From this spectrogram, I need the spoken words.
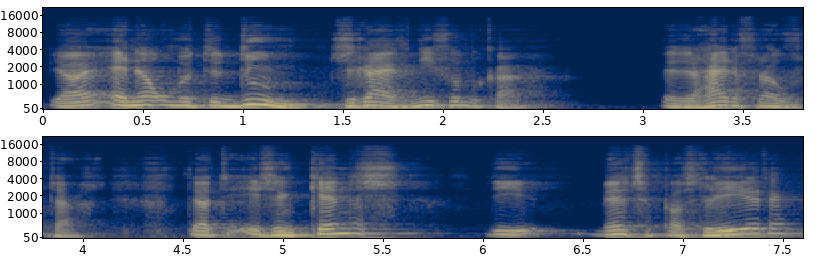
Ja, en om het te doen. Ze krijgen het niet voor elkaar. Ik ben er heilig van overtuigd. Dat is een kennis die mensen pas leren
